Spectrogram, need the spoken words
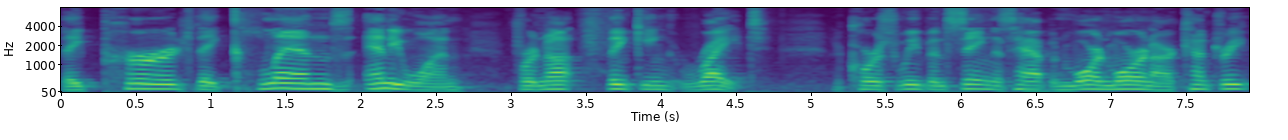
they purge, they cleanse anyone for not thinking right. Of course, we've been seeing this happen more and more in our country.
